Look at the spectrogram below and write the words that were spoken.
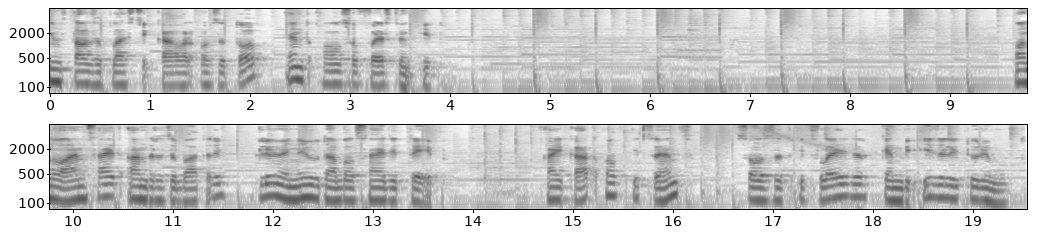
Install the plastic cover of the top and also fasten it. On one side under the battery, glue a new double-sided tape. I cut off its ends so that its layer can be easily to removed.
